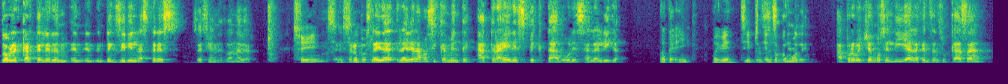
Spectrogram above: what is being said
doble cartelera en, en, Thanksgiving las tres sesiones, van a ver. Sí, sí. Pero pues la idea, la idea era básicamente atraer espectadores a la liga. Ok, muy bien. Sí, pues Entonces, como de aprovechemos el día, la gente está en su casa,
